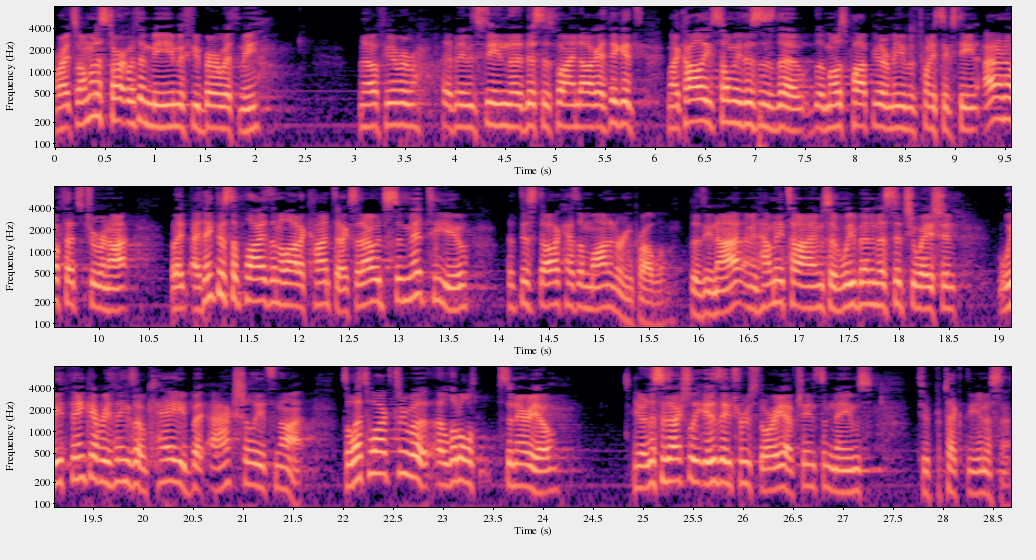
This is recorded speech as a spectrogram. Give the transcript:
All right, so I'm going to start with a meme, if you bear with me. Now, if you ever haven't even seen the This Is Fine Dog, I think it's, my colleagues told me this is the, the most popular meme of 2016. I don't know if that's true or not, but I, I think this applies in a lot of contexts, and I would submit to you that this dog has a monitoring problem. Does he not? I mean, how many times have we been in a situation we think everything's okay, but actually it's not? So let's walk through a, a little scenario. Here, this is actually is a true story. I've changed some names to protect the innocent.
